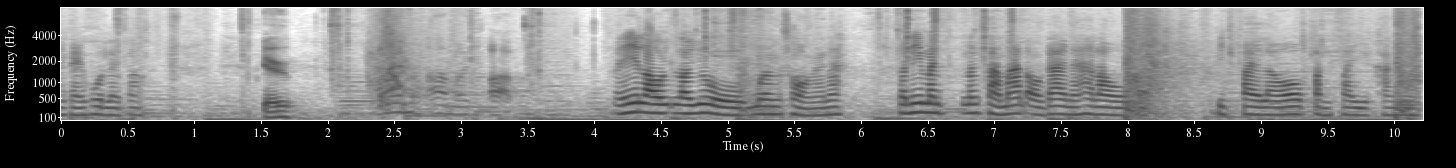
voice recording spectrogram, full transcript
มีใครพูดอะไรเปล่า Nope. I'm armored up. อันนี้เราเราอยู่เมืองสองแล้วนะ ตอนนี้มันมันสามารถออกได้นะถ้าเราแบบปิดไฟแล้วปั่นไฟอีกครั้งหนึง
